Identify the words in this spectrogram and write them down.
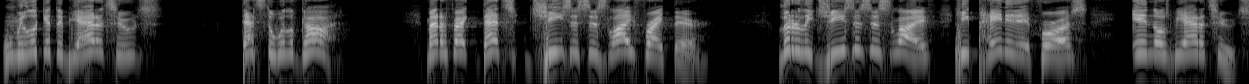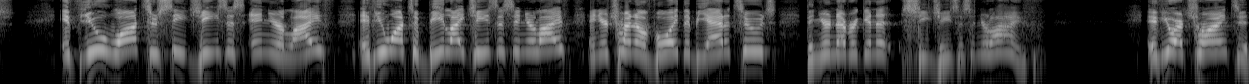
when we look at the Beatitudes, that's the will of God. Matter of fact, that's Jesus' life right there. Literally, Jesus' life, he painted it for us in those Beatitudes. If you want to see Jesus in your life, if you want to be like Jesus in your life, and you're trying to avoid the Beatitudes, then you're never gonna see Jesus in your life. If you are trying to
